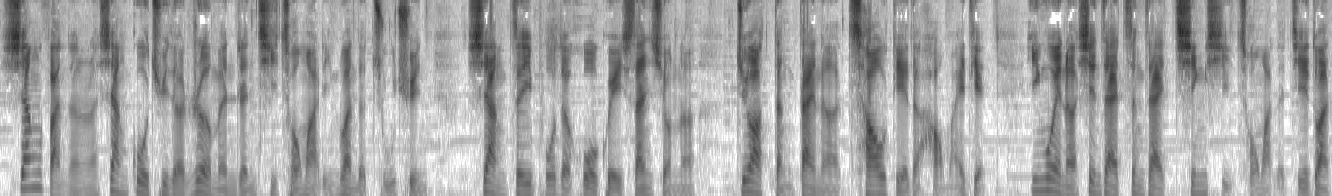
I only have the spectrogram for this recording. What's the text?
相反的呢，像过去的热门人气、筹码凌乱的族群，像这一波的货柜三雄呢，就要等待呢超跌的好买点。因为呢，现在正在清洗筹码的阶段，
